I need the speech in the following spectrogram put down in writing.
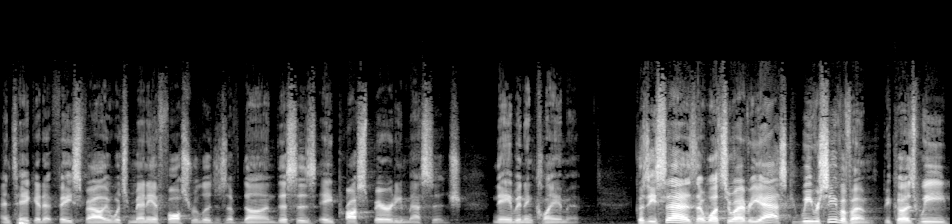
and take it at face value, which many of false religions have done, this is a prosperity message. Name it and claim it. Because he says that whatsoever you ask, we receive of him, because we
